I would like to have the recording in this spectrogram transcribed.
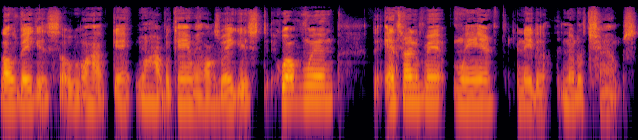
Las Vegas. So we gonna have game. We gonna have a game in Las Vegas. Whoever win the in tournament win, and they the you know the champs.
